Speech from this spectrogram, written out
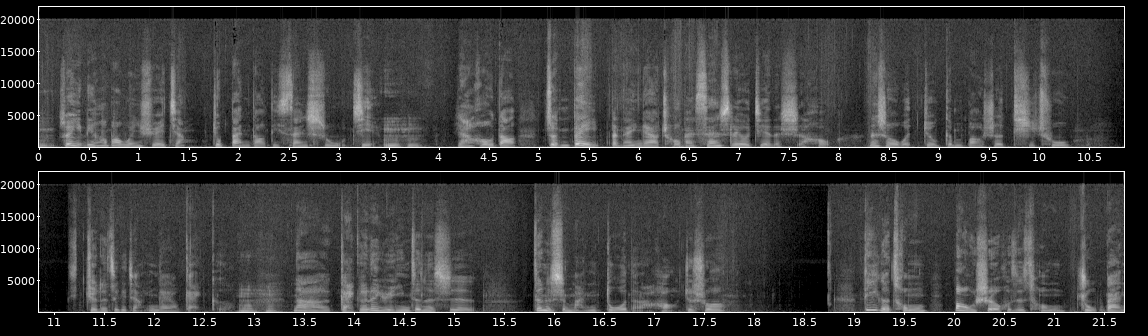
哼，所以联合报文学奖。就办到第三十五届，嗯哼，然后到准备本来应该要筹办三十六届的时候，那时候我就跟报社提出，觉得这个奖应该要改革，嗯哼，那改革的原因真的是真的是蛮多的啦，哈，就说第一个从报社或者是从主办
